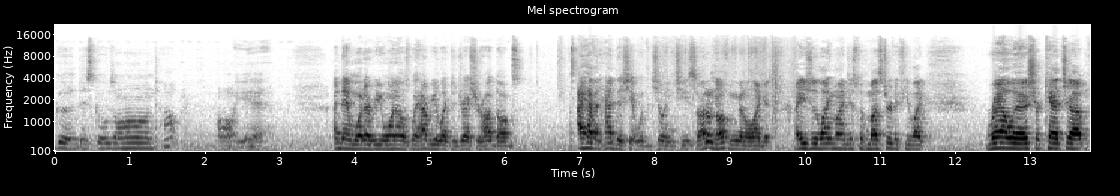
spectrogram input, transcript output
good this goes on top. Oh yeah. And then whatever you want else, however you like to dress your hot dogs. I haven't had this yet with the chili and cheese, so I don't know if I'm gonna like it. I usually like mine just with mustard. If you like relish or ketchup.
